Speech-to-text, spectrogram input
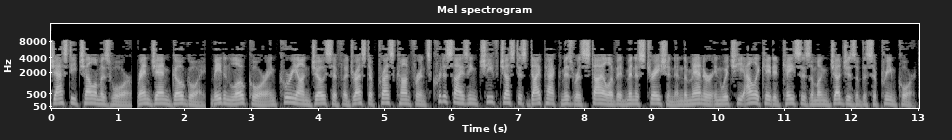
Jasti Chelameswar, Ranjan Gogoi, Madan Lokur and Kurian Joseph addressed a press conference criticizing Chief Justice Dipak Misra's style of administration and the manner in which he allocated cases among judges of the Supreme Court.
